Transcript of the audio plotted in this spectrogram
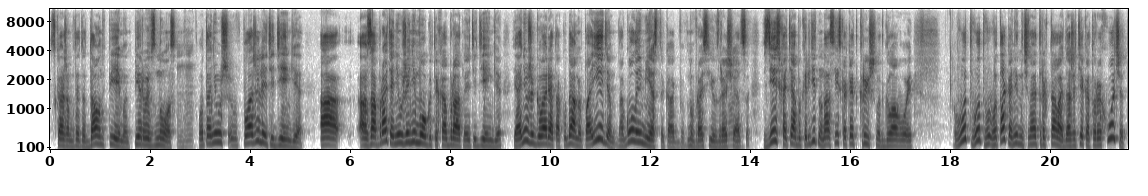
скажем, вот этот down payment, первый взнос. Вот они уж положили эти деньги, а, а забрать они уже не могут их обратно, эти деньги. И они уже говорят, а куда мы поедем? На голое место, как бы, ну, в Россию возвращаться. Здесь хотя бы кредит, но у нас есть какая-то крыша над головой. Вот, вот, вот, вот так они начинают трактовать. Даже те, которые хотят,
